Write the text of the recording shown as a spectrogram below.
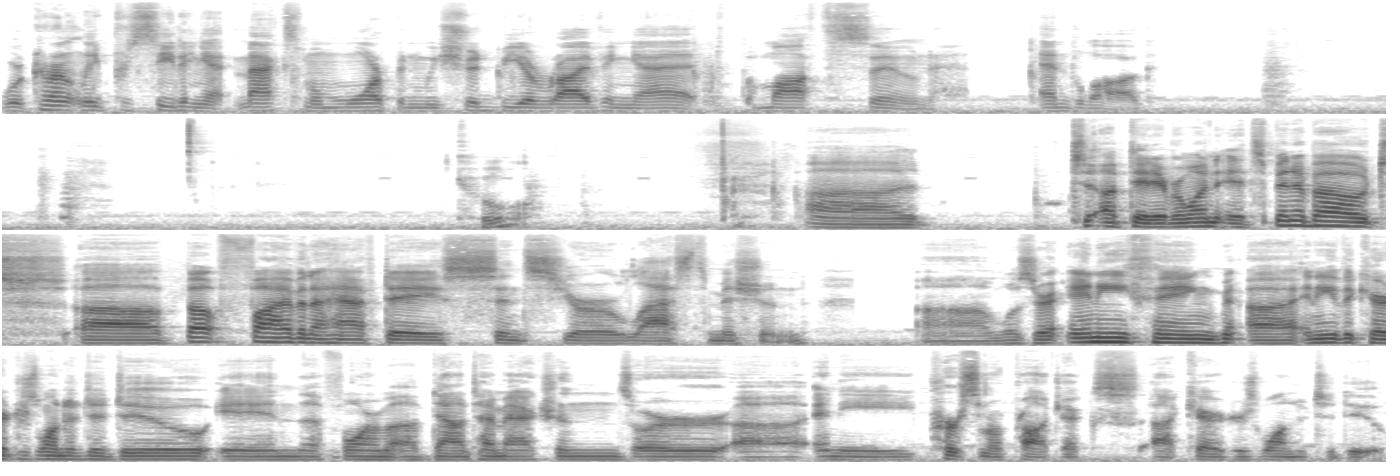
We're currently proceeding at maximum warp, and we should be arriving at the Moth soon. End log. Cool. Uh, to update everyone, it's been about uh, about five and a half days since your last mission. Uh, was there anything uh, any of the characters wanted to do in the form of downtime actions or uh, any personal projects uh, characters wanted to do,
